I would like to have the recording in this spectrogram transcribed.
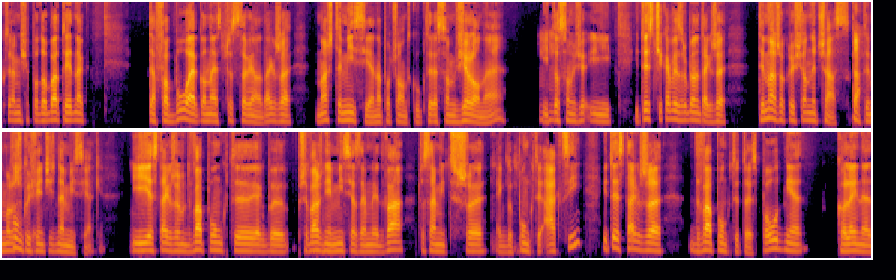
która mi się podoba, to jednak ta fabuła, jak ona jest przedstawiona, tak, że masz te misje na początku, które są zielone i Mhm. to są zie- i, i to jest ciekawie zrobione tak, że ty masz określony czas, Tak, ty możesz punkty. poświęcić na misję. I jest tak, że dwa punkty, jakby przeważnie misja zajmuje dwa, czasami trzy jakby punkty akcji i to jest tak, że dwa punkty to jest południe, kolejne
